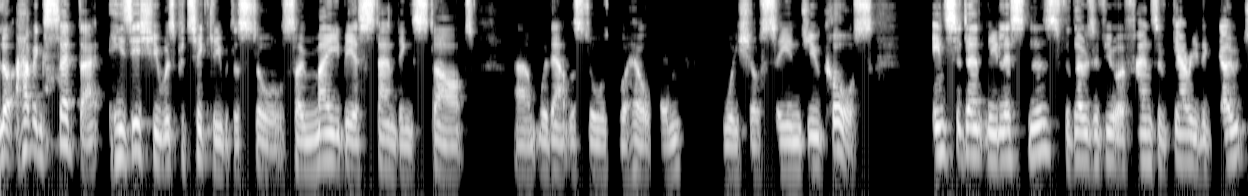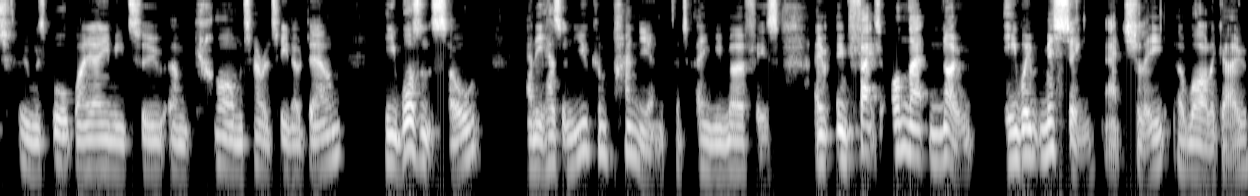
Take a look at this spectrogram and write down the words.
look, having said that, his issue was particularly with the stalls. So maybe a standing start um, without the stalls will help him. We shall see in due course. Incidentally, listeners, for those of you who are fans of Gary the Goat, who was bought by Amy to um, calm Tarantino down, he wasn't sold and he has a new companion at Amy Murphy's. In, in fact, on that note, he went missing actually a while ago.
